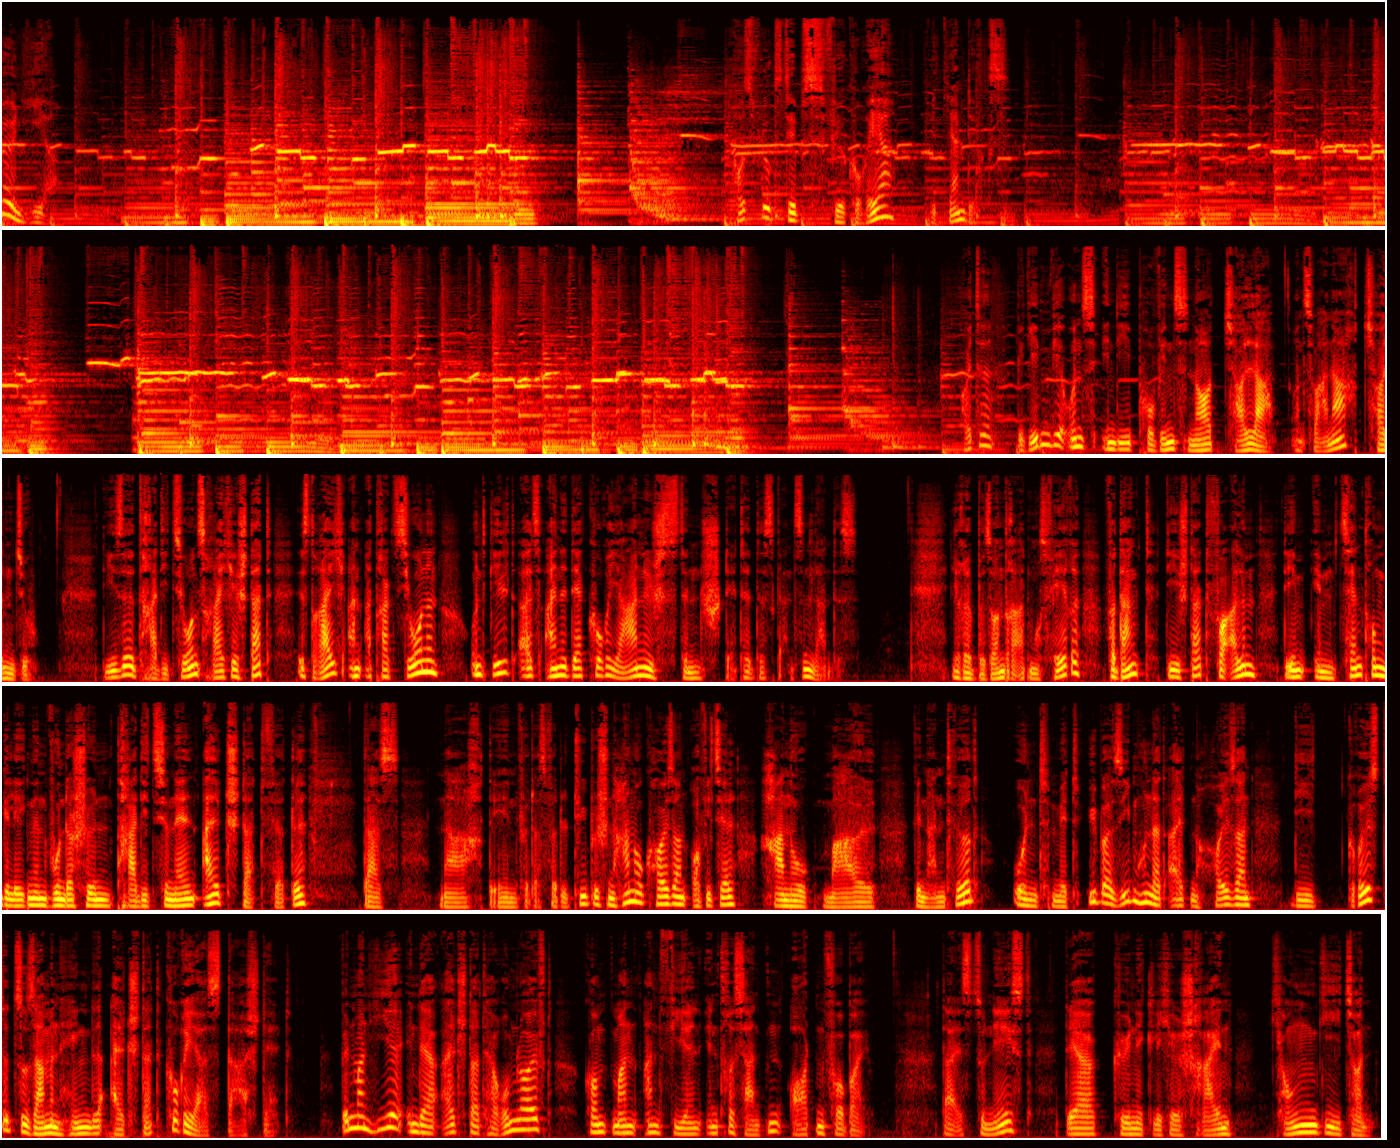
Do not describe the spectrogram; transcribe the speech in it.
schön hier. Ausflugstipps für Korea mit Jan Dirks. Heute begeben wir uns in die Provinz Nord-Cholla, und zwar nach Cheonju. Diese traditionsreiche Stadt ist reich an Attraktionen und gilt als eine der koreanischsten Städte des ganzen Landes. Ihre besondere Atmosphäre verdankt die Stadt vor allem dem im Zentrum gelegenen wunderschönen traditionellen Altstadtviertel, das nach den für das Viertel typischen Hanok-Häusern offiziell Hanok-Maul genannt wird und mit über 700 alten Häusern die größte zusammenhängende Altstadt Koreas darstellt. Wenn man hier in der Altstadt herumläuft, kommt man an vielen interessanten Orten vorbei. Da ist zunächst der königliche Schrein Gyeonggi-jeon.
